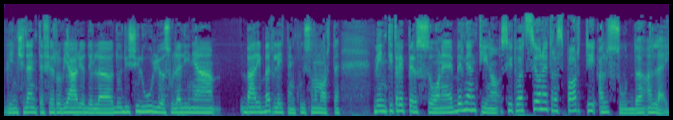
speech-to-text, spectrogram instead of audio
l'incidente ferroviario del 12 luglio sulla linea Bari-Barletta in cui sono morte 23 persone. Bergantino, situazione trasporti al sud, a lei.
